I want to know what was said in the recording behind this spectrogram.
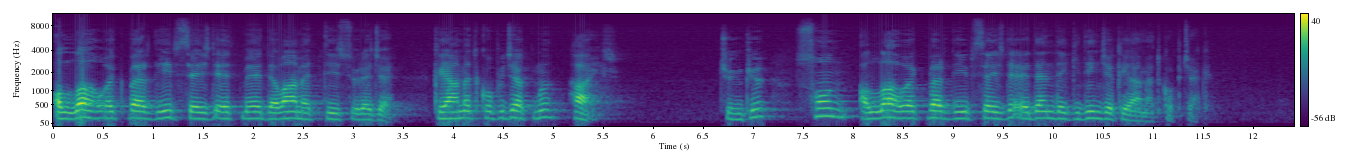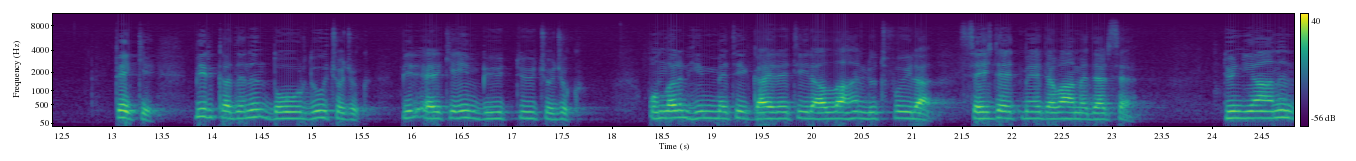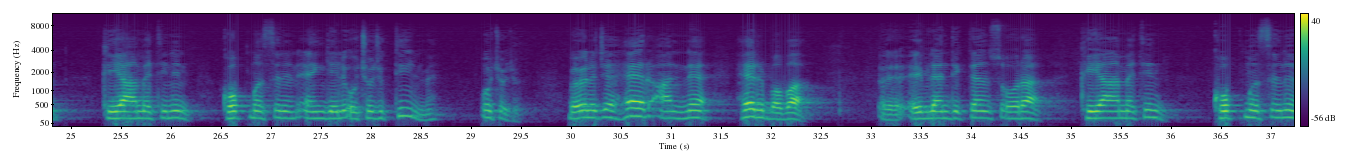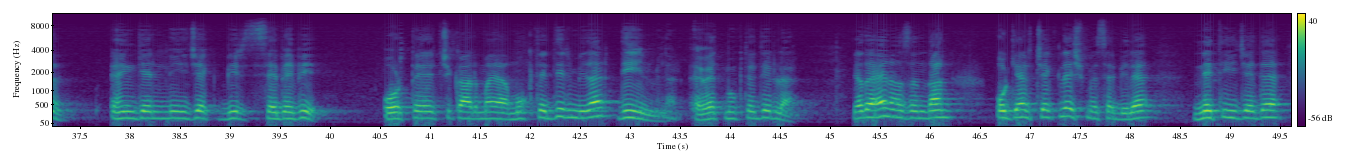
Allahu Ekber deyip secde etmeye devam ettiği sürece kıyamet kopacak mı? Hayır. Çünkü son Allahu Ekber deyip secde eden de gidince kıyamet kopacak. Peki bir kadının doğurduğu çocuk, bir erkeğin büyüttüğü çocuk, onların himmeti, gayretiyle, Allah'ın lütfuyla secde etmeye devam ederse, dünyanın kıyametinin kopmasının engeli o çocuk değil mi? O çocuk. Böylece her anne, her baba e, evlendikten sonra kıyametin kopmasını engelleyecek bir sebebi ortaya çıkarmaya muktedir miler, değil miler? Evet muktedirler. Ya da en azından o gerçekleşmese bile neticede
